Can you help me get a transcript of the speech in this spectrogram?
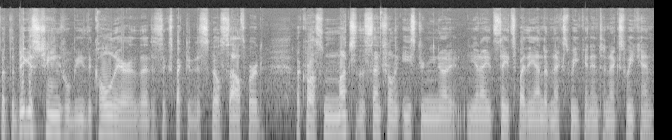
But the biggest change will be the cold air that is expected to spill southward across much of the central and eastern United, United States by the end of next week and into next weekend,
